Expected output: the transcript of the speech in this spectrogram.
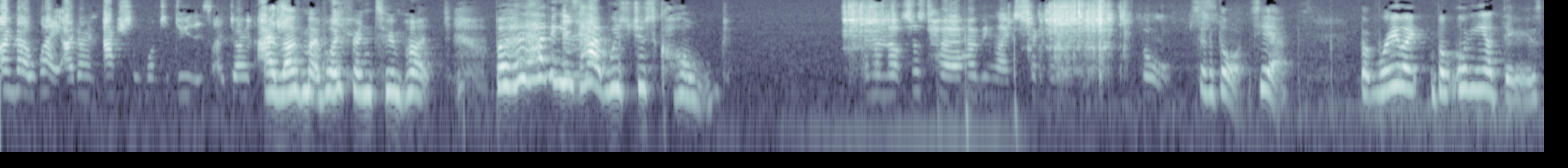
"Oh no, wait! I don't actually want to do this. I don't." I love my want to." boyfriend too much. But her having his hat was just cold. And then that's just her having like second thought. Second thoughts, yeah. But really, but looking at these,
